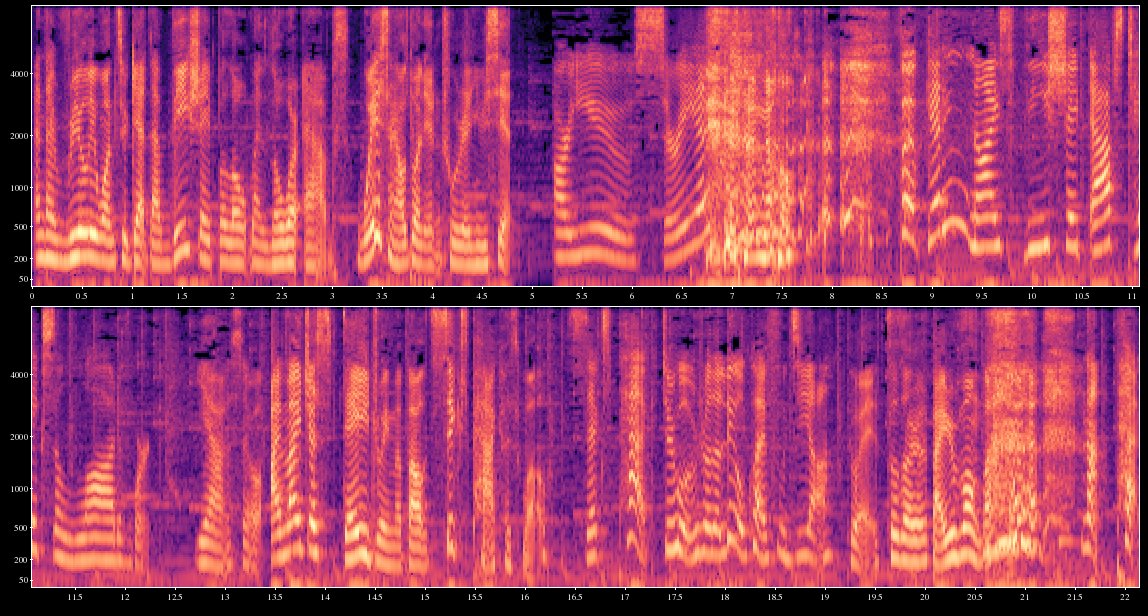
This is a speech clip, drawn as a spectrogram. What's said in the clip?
And I really want to get that V shape below my lower abs. 我也想要锻炼出人鱼线。Are you serious? no. but getting nice V-shaped abs takes a lot of work. Yeah, so I might just daydream about six pack as well. Six pack 就是我们说的六块腹肌啊。对，做做白日梦吧。那 pack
